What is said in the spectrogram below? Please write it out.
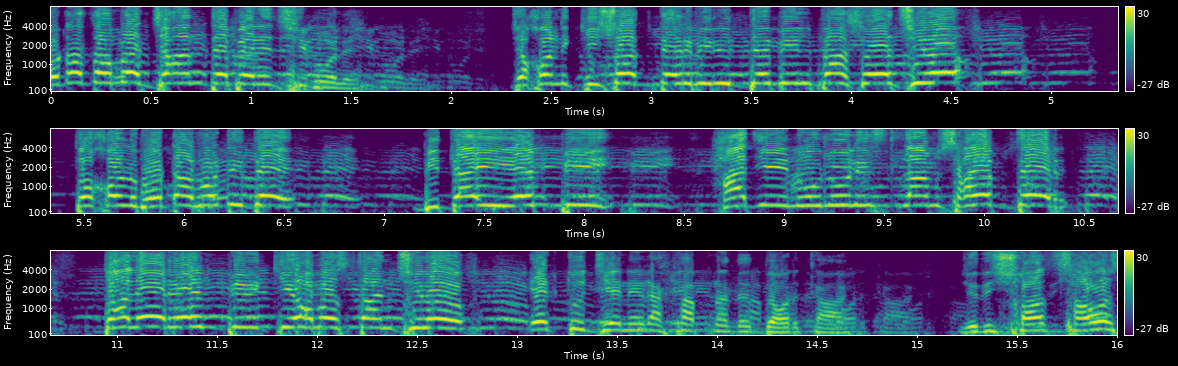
ওটা তো আমরা জানতে পেরেছি বলে। যখন কৃষকদের বিরুদ্ধে বিল পাস হয়েছিল, তখন ভোটাভুটিতে বিদায়ী এমপি হাজি নুরুল ইসলাম সাহেবদের দলের এমপির কি অবস্থান ছিল, একটু জেনে রাখা আপনাদের দরকার। যদি সৎ সাহস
